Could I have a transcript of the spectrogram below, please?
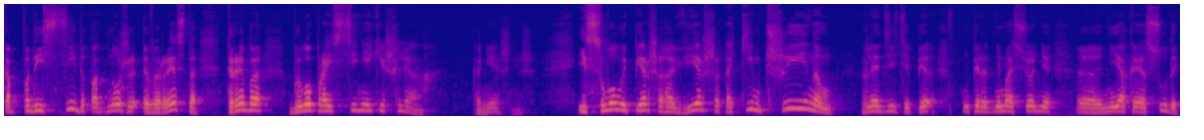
каб падысці да падножжа эвереста, трэба было прайсці нейкі шлях, канешне ж. І словы першага верша такім чынам, глядзіце перад няма сёння э, ніякай суды.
